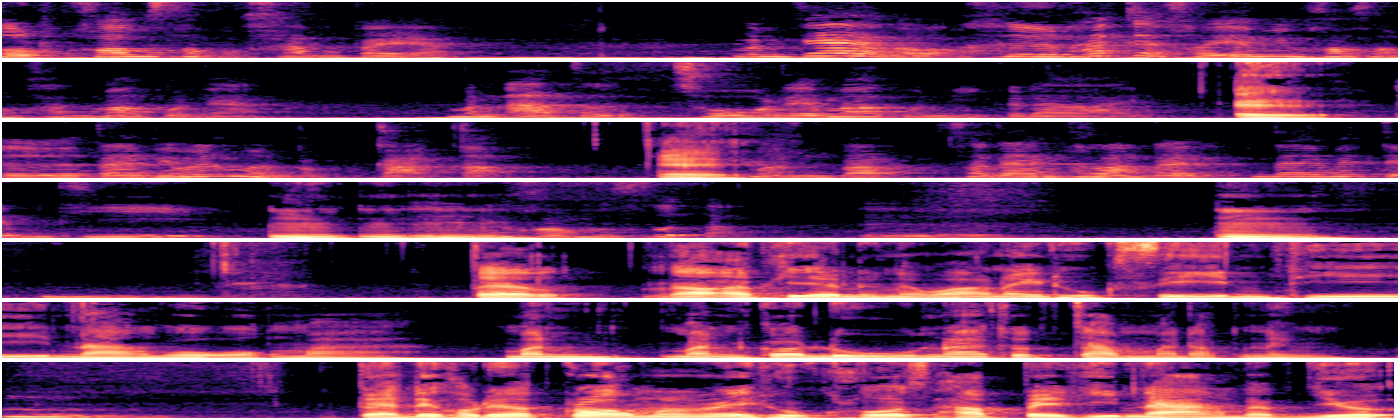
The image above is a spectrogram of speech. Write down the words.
ลดความสำคัญไปอะมันแก้แบบคือถ้าเกิดเขายังมีความสำคัญมากกว่าเนี้ยมันอาจจะโชว์ได้มากกว่านี้ก็ได้ เออ เออ แต่อันนี้มันเหมือนแบบกักอะเออเหมือนแบบแสดงพลังได้ได้ไม่เต็มที่ อืมอืมเออือมในความรู้สึกอะเอออืมอืม แต่เราแอบคิดอย่างหนึ่งนะว่าในทุกซีนที่นางโผล่ออกมา มันมันก็ดูน่าจดจำระดับหนึ่งอืม แต่ด้วยความที่ว่ากล้องมันไม่ได้ถูก close up ไปที่นางแบบเยอะ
